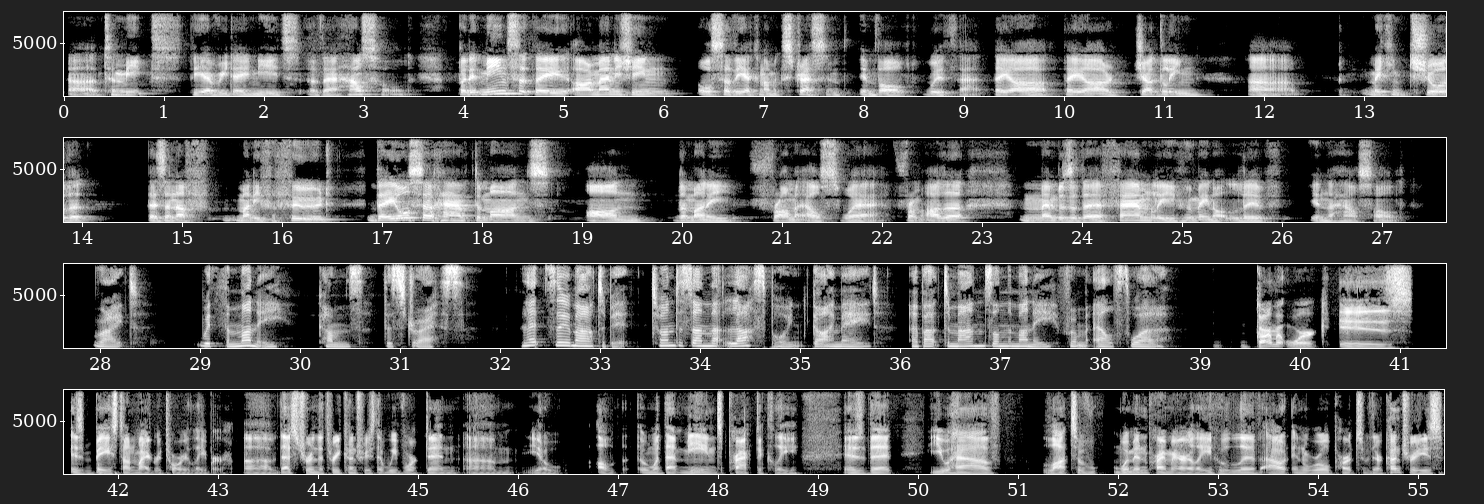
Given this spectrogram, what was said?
uh, to meet the everyday needs of their household. But it means that they are managing also the economic stress in, involved with that. They are they are juggling, uh, making sure that there's enough money for food. They also have demands on the money from elsewhere, from other members of their family who may not live in the household. Right. With the money comes the stress. Let's zoom out a bit to understand that last point Guy made about demands on the money from elsewhere. Garment work is is based on migratory labor. Uh, that's true in the three countries that we've worked in. Um, you know, and what that means practically is that you have lots of women primarily who live out in rural parts of their countries.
